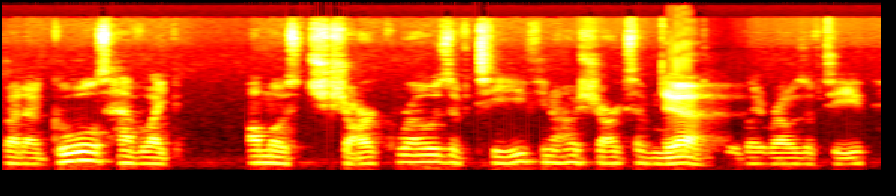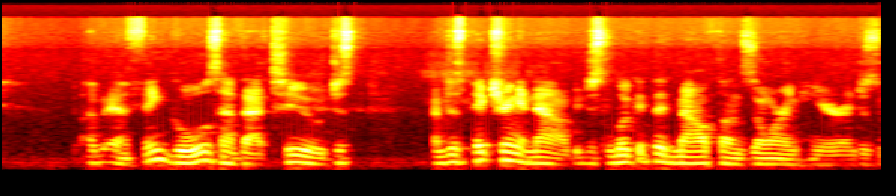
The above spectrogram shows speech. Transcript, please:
but uh, ghouls have, like, almost shark rows of teeth. You know how sharks have Yeah. multiple rows of teeth? I, I think ghouls have that too. Just, I'm just picturing it now. If you just look at the mouth on Zorin here and just,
